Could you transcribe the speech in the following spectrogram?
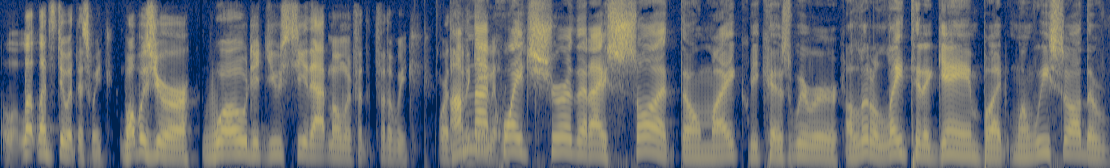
let, us do it this week. What was your whoa? Did you see that moment for the, for the week? Or I'm not quite sure that I saw it though, Mike, because we were a little late to the game. But when we saw the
